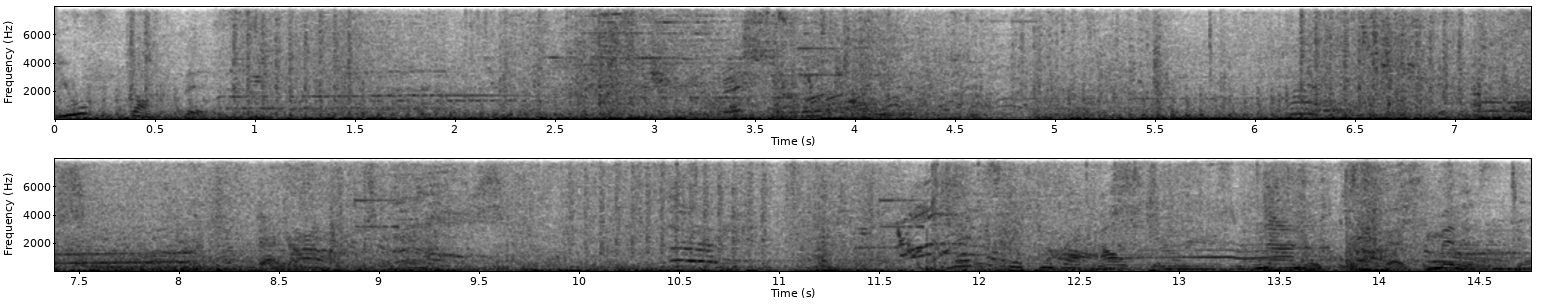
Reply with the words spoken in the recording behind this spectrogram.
You've got this. Let's get you back out there. Nanotech administered.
